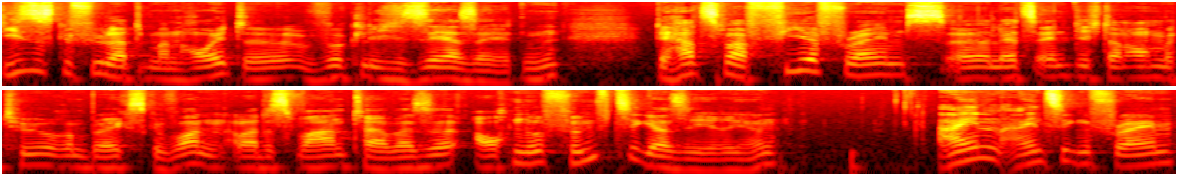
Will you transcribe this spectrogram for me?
Dieses Gefühl hatte man heute wirklich sehr selten. Der hat zwar vier Frames äh, letztendlich dann auch mit höheren Breaks gewonnen, aber das waren teilweise auch nur 50er-Serien. Einen einzigen Frame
